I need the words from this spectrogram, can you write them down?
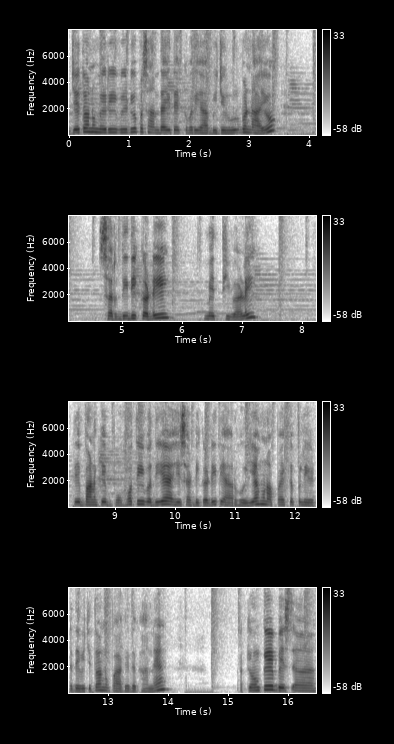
ਜੇ ਤੁਹਾਨੂੰ ਮੇਰੀ ਵੀਡੀਓ ਪਸੰਦ ਆਈ ਤਾਂ ਇੱਕ ਵਾਰੀ ਆਪ ਵੀ ਜ਼ਰੂਰ ਬਣਾਇਓ। ਸਰਦੀ ਦੀ ਕੜੀ, ਮੇਥੀ ਵਾਲੀ ਤੇ ਬਣ ਕੇ ਬਹੁਤ ਹੀ ਵਧੀਆ ਇਹ ਸਾਡੀ ਕੜੀ ਤਿਆਰ ਹੋਈ ਹੈ ਹੁਣ ਆਪਾਂ ਇੱਕ ਪਲੇਟ ਦੇ ਵਿੱਚ ਤੁਹਾਨੂੰ ਪਾ ਕੇ ਦਿਖਾਣਾ ਹੈ। ਕਿਉਂਕਿ ਬੇਸ-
